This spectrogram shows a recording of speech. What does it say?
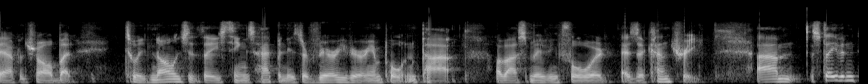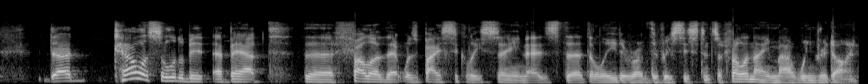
our control, but to acknowledge that these things happen is a very, very important part of us moving forward as a country. Um, Stephen, uh, tell us a little bit about the fellow that was basically seen as the, the leader of the resistance, a fellow named uh, Windradyne.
